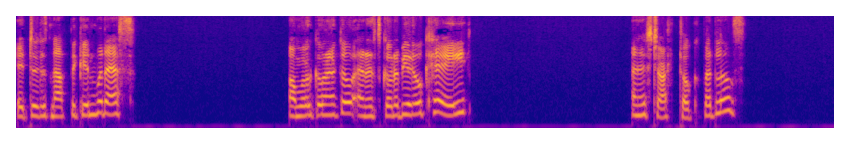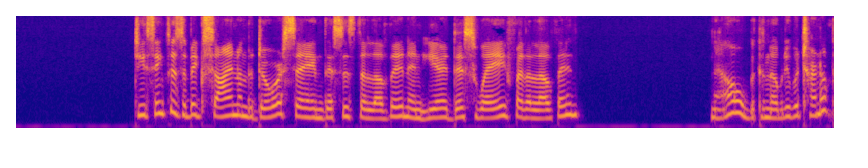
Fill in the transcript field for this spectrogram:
It does not begin with S. And we're going to go, and it's going to be okay and I start to talk about love. Do you think there's a big sign on the door saying this is the love in and here this way for the love in? No, because nobody would turn up.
